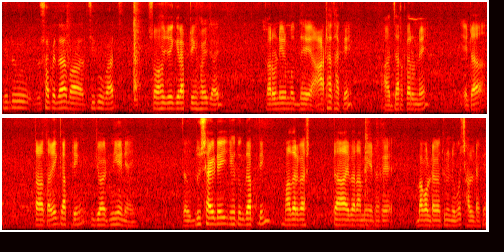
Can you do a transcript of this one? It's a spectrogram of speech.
যেহেতু সপেদা বা চিকু গাছ সহজেই গ্রাফটিং হয়ে যায়, কারণ এর মধ্যে আঠা থাকে, আর যার কারণে এটা তাড়াতাড়ি গ্রাফটিং জয়েন্ট নিয়ে নেয়। তো দু সাইডেই যেহেতু গ্রাফটিং, মাদার গাছটা এবার আমি এটাকে, বাগলটাকে তুলে নেব, ছালটাকে।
